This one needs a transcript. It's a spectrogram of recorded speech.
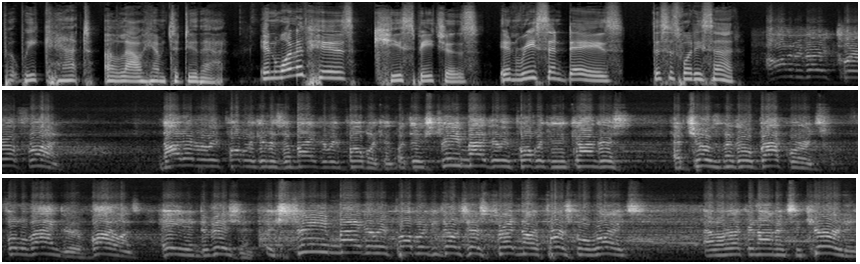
but we can't allow him to do that. In one of his key speeches in recent days, this is what he said. I want to be very clear up front. Not every Republican is a MAGA Republican, but the extreme MAGA Republicans in Congress have chosen to go backwards, full of anger, violence, hate, and division. Extreme MAGA Republicans don't just threaten our personal rights and our economic security,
